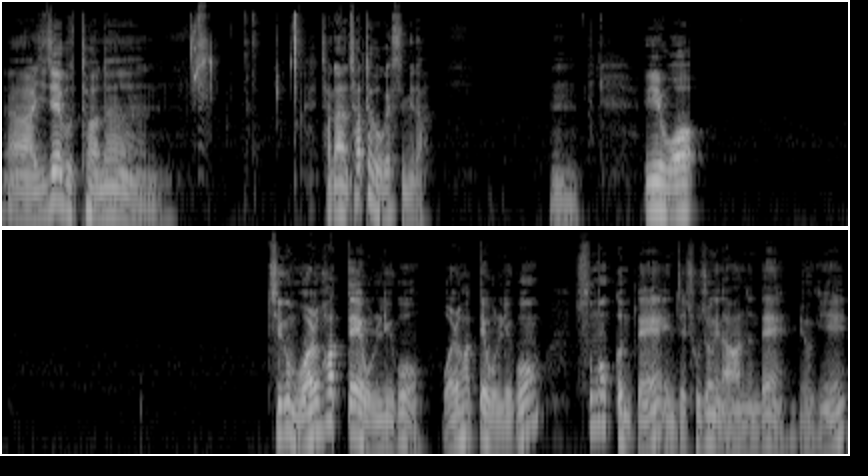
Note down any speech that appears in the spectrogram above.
아, 이제부터는 잠깐 차트 보겠습니다. 음. 이 워, 지금 월화 때 올리고, 월화 때 올리고, 수목금 때 이제 조정이 나왔는데, 여기,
